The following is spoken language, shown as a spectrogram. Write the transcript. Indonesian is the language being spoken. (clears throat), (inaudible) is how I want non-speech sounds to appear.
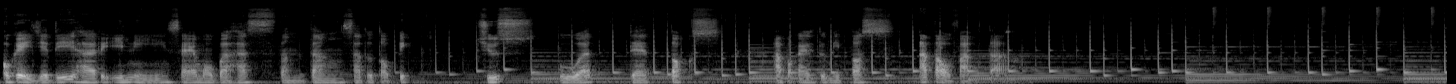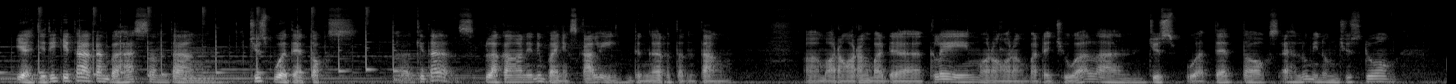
Oke, jadi hari ini saya mau bahas tentang satu topik jus buat detox. Apakah itu mitos atau fakta? Ya, jadi kita akan bahas tentang jus buat detox. Eh, kita belakangan ini banyak sekali dengar tentang um, orang-orang pada klaim, orang-orang pada jualan jus buat detox. Eh, lu minum jus dong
